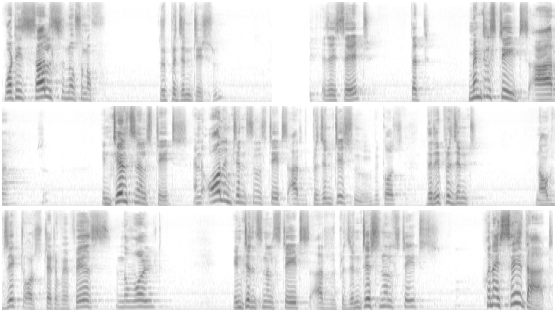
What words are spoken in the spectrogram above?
what is Searle's notion of representation. As I said that mental states are intentional states and all intentional states are representational, because they represent an object or state of affairs in the world. Intentional states are representational states. When I say that,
